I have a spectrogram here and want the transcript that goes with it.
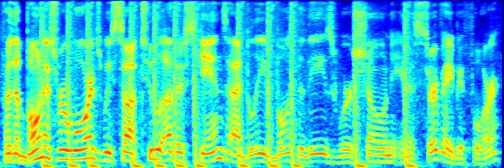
For the bonus rewards, we saw two other skins. I believe both of these were shown in a survey before,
